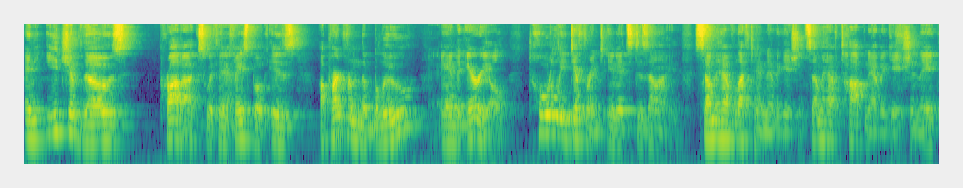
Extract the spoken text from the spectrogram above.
and each of those products within Facebook is apart from the blue and Arial, totally different in its design. Some have left-hand navigation, some have top navigation. They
